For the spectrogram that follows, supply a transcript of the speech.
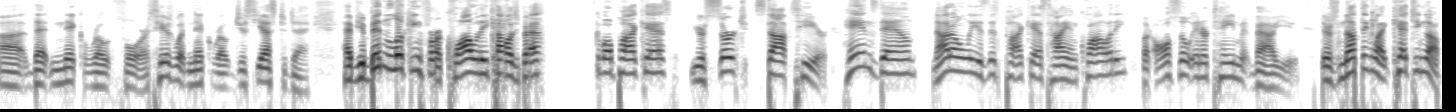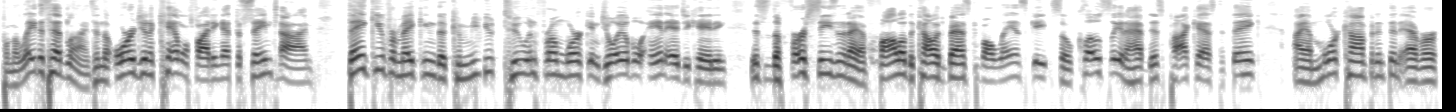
uh, that Nick wrote for us. Here's what Nick wrote just yesterday. Have you been looking for a quality college basketball podcast? Your search stops here. Hands down, not only is this podcast high in quality, but also entertainment value. There's nothing like catching up on the latest headlines and the origin of camel fighting at the same time. Thank you for making the commute to and from work enjoyable and educating. This is the first season that I have followed the college basketball landscape so closely, and I have this podcast to thank. I am more confident than ever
